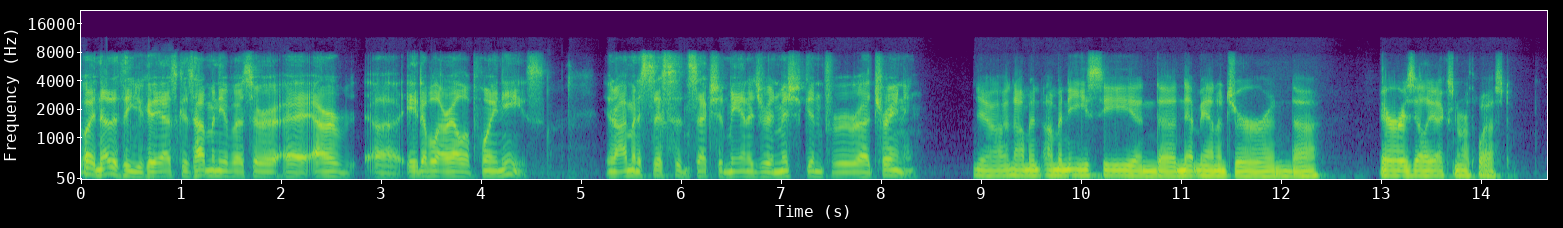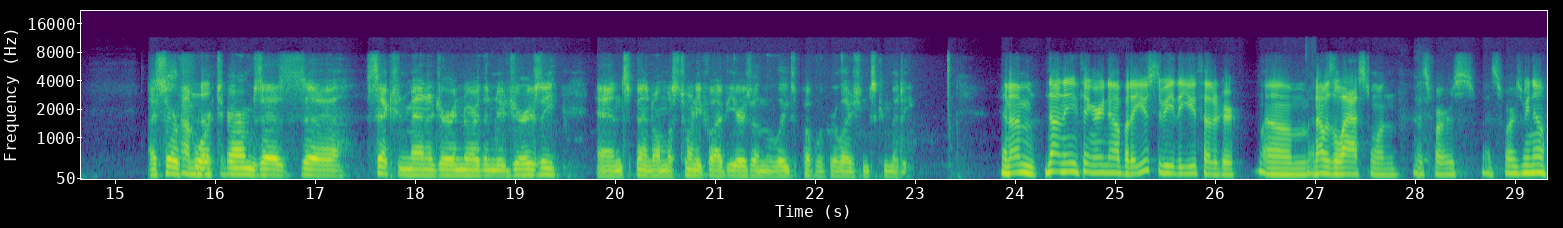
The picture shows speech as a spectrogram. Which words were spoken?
Well, another thing you could ask is how many of us are uh, are uh, ARRL appointees? You know, I'm an assistant section manager in Michigan for uh, training. Yeah, and I'm an I'm an EC and uh, net manager and uh, areas LEX Northwest. I served four not- terms as uh, section manager in Northern New Jersey and spent almost 25 years on the league's public relations committee. And I'm not anything right now, but I used to be the youth editor, um, and I was the last one as far as as far as we know.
